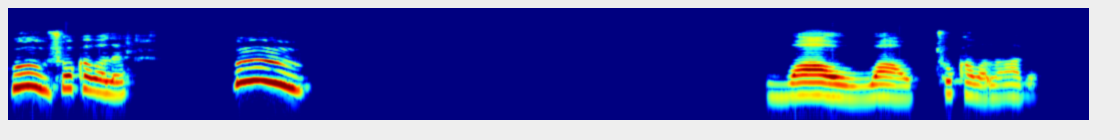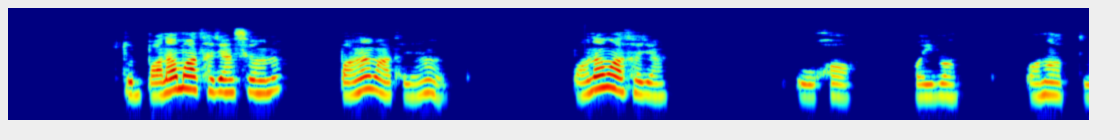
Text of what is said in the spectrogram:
Huu, çok havalı. Huu. Wow wow. Çok havalı abi. Dur bana mı atacaksın sen onu? Bana mı atacaksın oğlum? Bana mı atacaksın? Oha. Hayvan. Bana attı.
